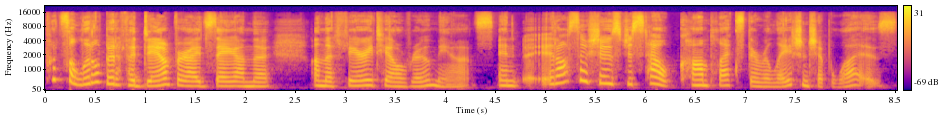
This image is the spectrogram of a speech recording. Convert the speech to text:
puts a little bit of a damper, I'd say, on the on the fairy tale romance. And it also shows just how complex their relationship was.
